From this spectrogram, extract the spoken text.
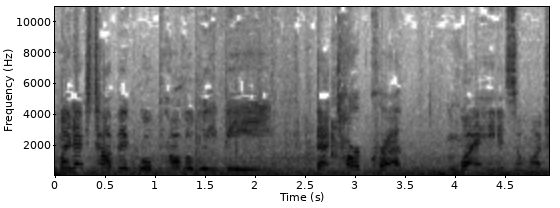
My next topic will probably be that TARP crap and why I hate it so much.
